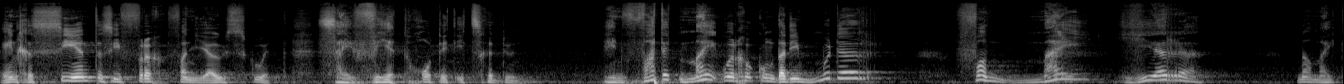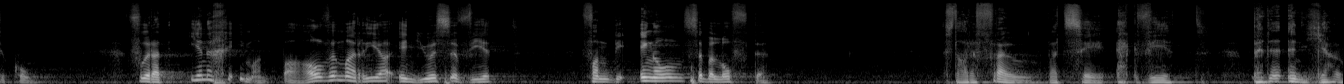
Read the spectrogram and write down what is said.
en geseënd is die vrug van jou skoot. Sy weet God het iets gedoen. En wat het my oorgekom dat die moeder van my Here na my toe kom voordat enige iemand behalwe Maria en Josef weet van die engel se belofte is daar 'n vrou wat sê ek weet binne in jou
